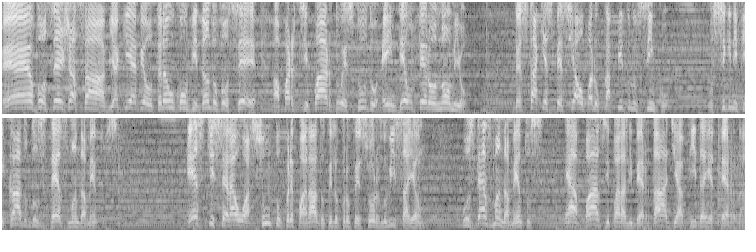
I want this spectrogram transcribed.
É, você já sabe, aqui é Beltrão convidando você a participar do estudo em Deuteronômio. Destaque especial para o capítulo 5, o significado dos Dez Mandamentos. Este será o assunto preparado pelo professor Luiz Saião. Os Dez Mandamentos é a base para a liberdade e a vida eterna.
